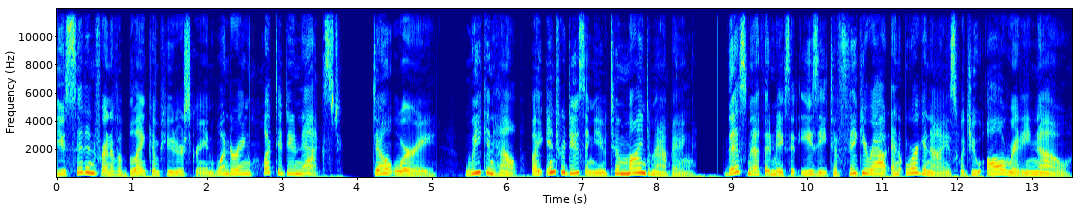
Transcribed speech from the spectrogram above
You sit in front of a blank computer screen wondering what to do next. Don't worry. We can help by introducing you to mind mapping. This method makes it easy to figure out and organize what you already know.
